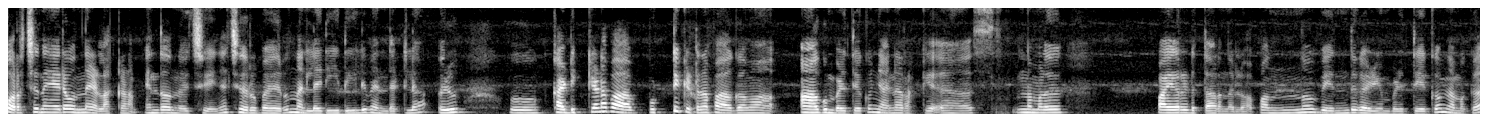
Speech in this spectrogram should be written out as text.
കുറച്ച് നേരം ഒന്ന് ഇളക്കണം. എന്താണെന്ന് വെച്ച് കഴിഞ്ഞാൽ ചെറുപയർ നല്ല രീതിയിൽ വെന്തട്ടില്ല. ഒരു കടിക്കണ പാ പൊട്ടിക്കിട്ടണ പാകം ആകുമ്പോഴത്തേക്കും ഞാൻ ഇറക്കി നമ്മൾ പയറെടുത്താറുന്നല്ലോ അപ്പം ഒന്ന് വെന്ത് കഴിയുമ്പോഴത്തേക്കും നമുക്ക്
